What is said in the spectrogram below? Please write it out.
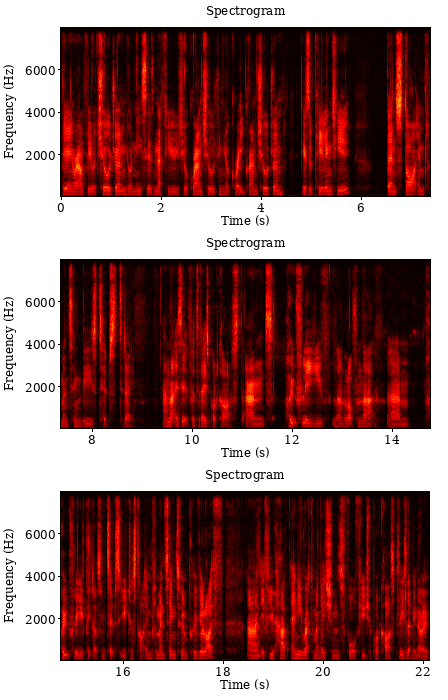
being around for your children, your nieces, nephews, your grandchildren, your great grandchildren is appealing to you, then start implementing these tips today. And that is it for today's podcast. And hopefully you've learned a lot from that. Um, hopefully you've picked up some tips that you can start implementing to improve your life. And if you have any recommendations for future podcasts, please let me know.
